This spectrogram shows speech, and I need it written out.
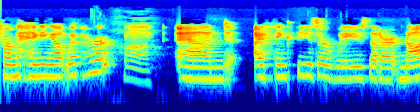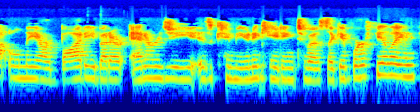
from hanging out with her. Huh. And I think these are ways that are not only our body, but our energy is communicating to us. Like if we're feeling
